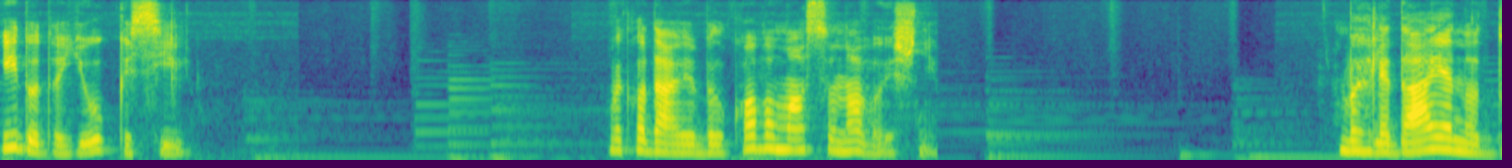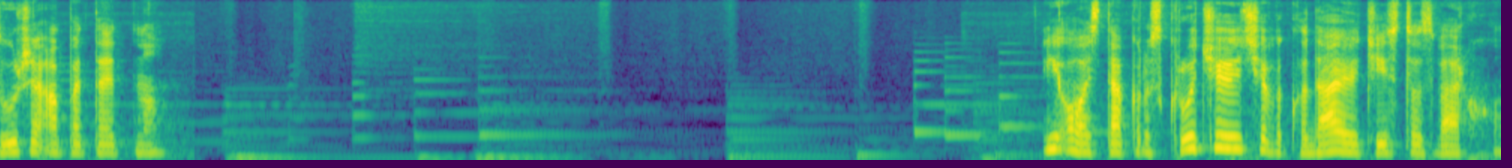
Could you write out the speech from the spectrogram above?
і додаю кисіль. Викладаю білкову масу на вишні. Виглядає ну дуже апетитно. І ось так розкручуючи, викладаю тісто зверху.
